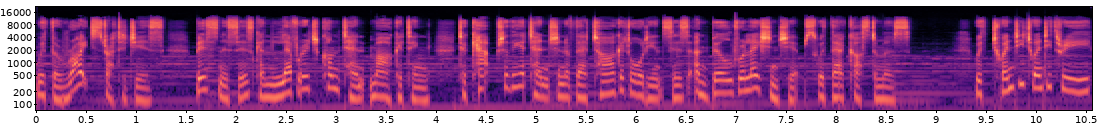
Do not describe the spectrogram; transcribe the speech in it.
With the right strategies, businesses can leverage content marketing to capture the attention of their target audiences and build relationships with their customers. With 2023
